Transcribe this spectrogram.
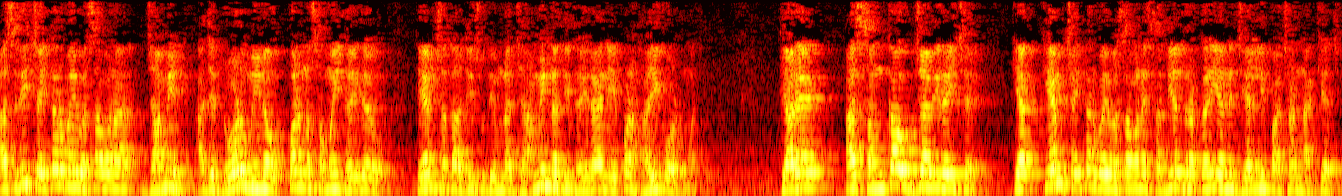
આ શ્રી ચૈતરભાઈ વસાવાના જામીન આજે દોઢ મહિના ઉપરનો સમય થઈ ગયો. તેમ છતાં હજી સુધી એમના જામીન નથી થઈ રહ્યા અને એ પણ હાઈકોર્ટમાંથી. ત્યારે આ શંકા ઉપજાવી રહી છે કે આ કેમ ચૈતરભાઈ વસાવાને ષડયંત્ર કરી અને જેલની પાછળ નાખ્યા છે?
